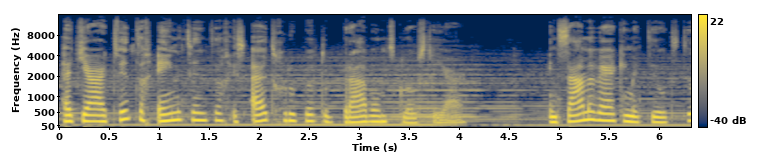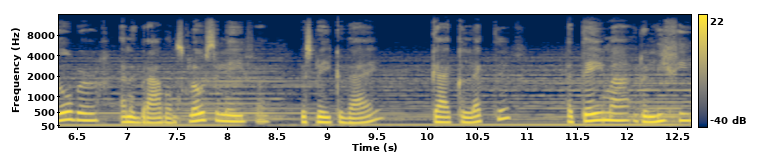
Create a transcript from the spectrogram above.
Het jaar 2021 is uitgeroepen tot Brabants Kloosterjaar. In samenwerking met Tilt Tilburg en het Brabants Kloosterleven bespreken wij, Gag Collective, het thema religie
